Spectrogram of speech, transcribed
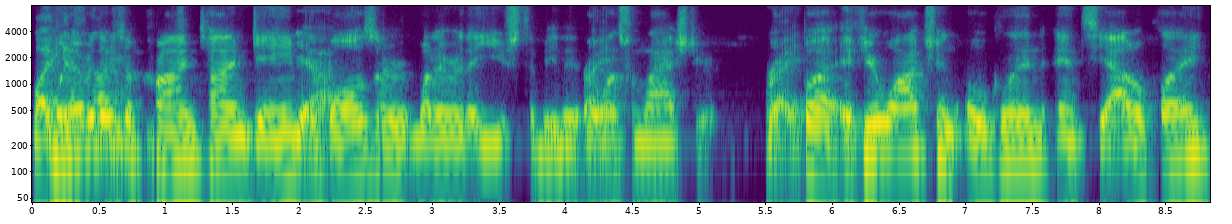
Like whenever there's a prime time game, yeah. the balls are whatever they used to be, the, right. the ones from last year. Right. But if you're watching Oakland and Seattle play,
